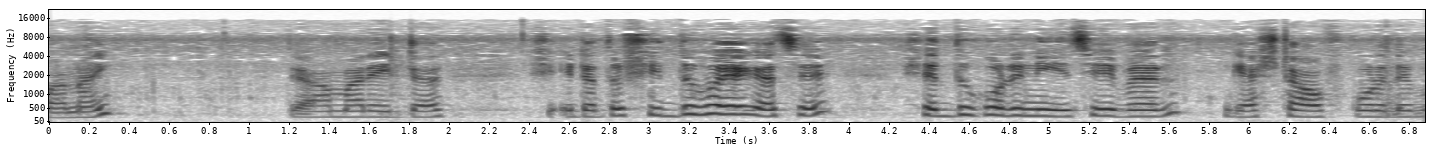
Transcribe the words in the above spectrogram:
বানাই। তো আমার এটা এটা তো সিদ্ধ হয়ে গেছে, সেদ্ধ করে নিয়েছি, এবার গ্যাসটা অফ করে দেব।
